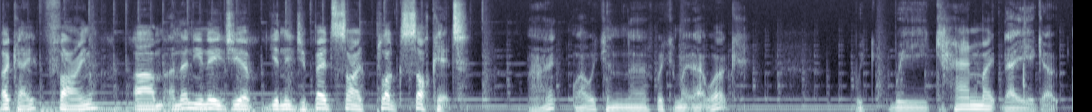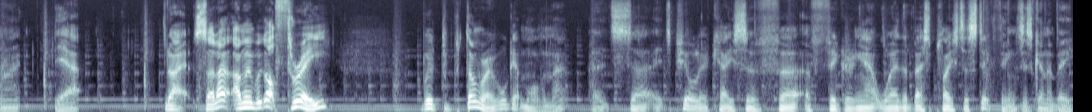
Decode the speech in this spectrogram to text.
Okay, fine. Um, and then you need your you need your bedside plug socket. All right. Well, we can uh, we can make that work. We we can make. There you go. Right. Yeah. Right, so that, I mean, we've got three. We, don't worry, we'll get more than that. It's uh, it's purely a case of uh, of figuring out where the best place to stick things is going to be.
